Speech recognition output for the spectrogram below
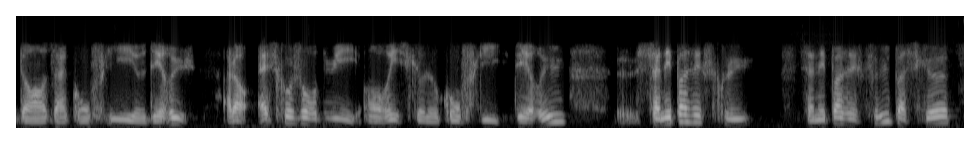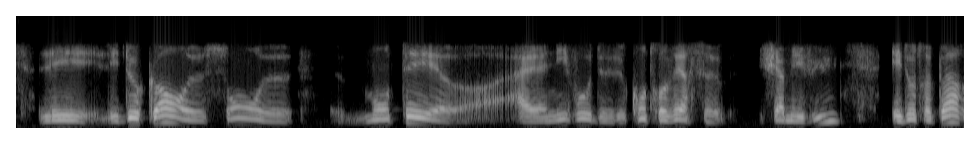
dans un conflit euh, des rues. Alors, est-ce qu'aujourd'hui, on risque le conflit des rues? Euh, Ça n'est pas exclu. Ça n'est pas exclu parce que les, les deux camps sont montés à un niveau de controverse jamais vu. Et d'autre part,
